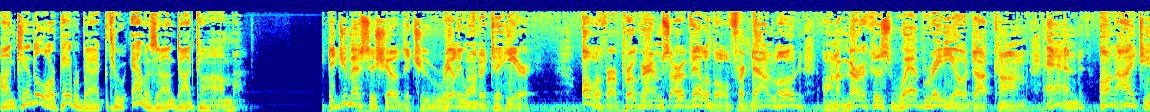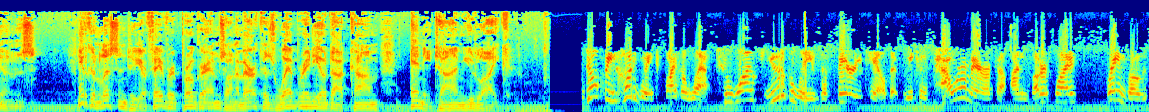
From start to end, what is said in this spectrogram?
on Kindle or paperback through Amazon.com. Did you miss a show that you really wanted to hear? All of our programs are available for download on americaswebradio.com and on iTunes. You can listen to your favorite programs on americaswebradio.com anytime you like. Don't be hoodwinked by the left who wants you to believe the fairy tale that we can power America on butterflies, rainbows,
